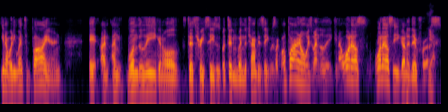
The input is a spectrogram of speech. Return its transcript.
you know when he went to Bayern, it, and, and won the league and all the three seasons, but didn't win the Champions League. It was like, well, Bayern always win the league. You know, what else? What else are you going to do for us?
